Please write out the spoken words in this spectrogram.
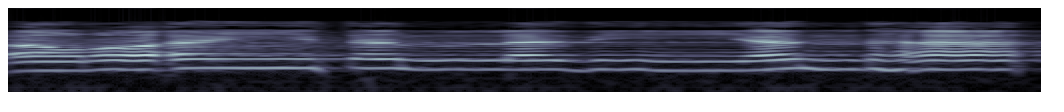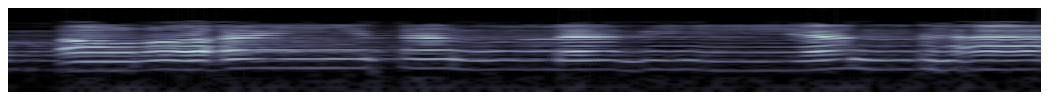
أَرَأَيْتَ الَّذِي يَنْهَىٰ أَرَأَيْتَ الَّذِي يَنْهَىٰ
